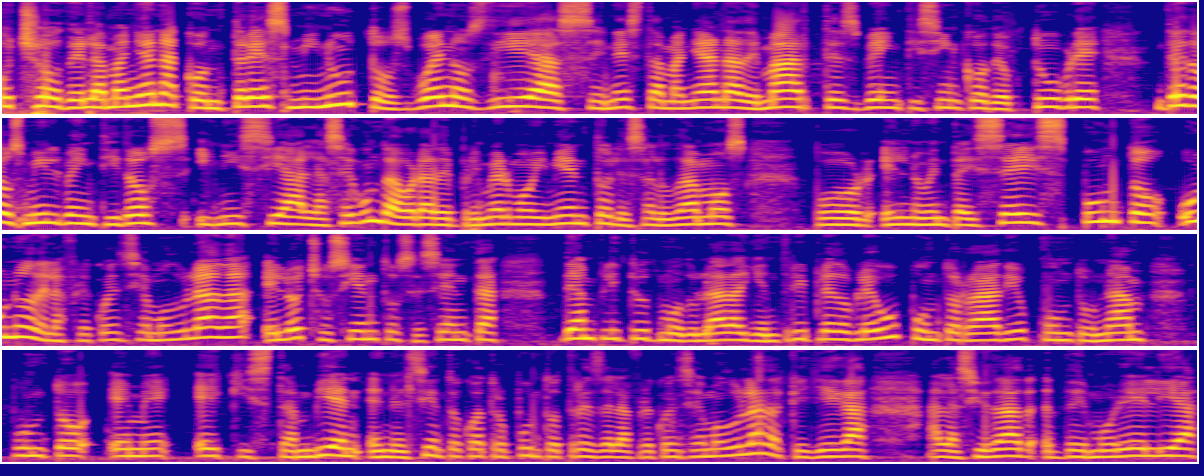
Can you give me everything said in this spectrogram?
8 de la mañana con 3 minutos. Buenos días en esta mañana de martes 25 de octubre de 2022. Inicia la segunda hora de primer movimiento. Les saludamos por el 96.1 de la frecuencia modulada, el 860 de amplitud modulada y en www.radio.unam.mx. También en el 104.3 de la frecuencia modulada que llega a la ciudad de Morelia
